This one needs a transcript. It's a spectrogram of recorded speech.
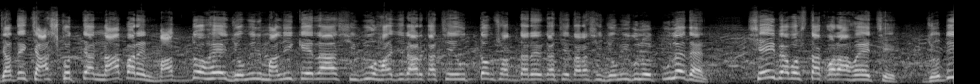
যাতে চাষ করতে আর না পারেন, বাধ্য হয়ে জমির মালিকেরা শিবু হাজরার কাছে, উত্তম সর্দারের কাছে তারা সেই জমিগুলো তুলে দেন। সেই ব্যবস্থা করা হয়েছে। যদি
